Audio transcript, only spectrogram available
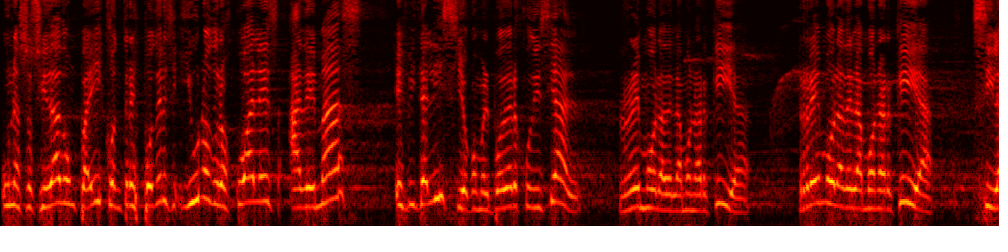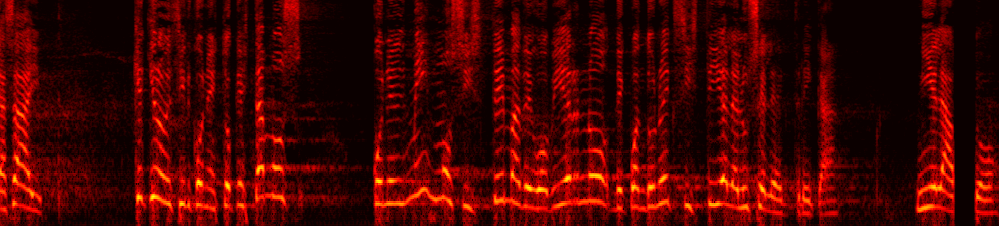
una sociedad, un país con tres poderes y uno de los cuales además es vitalicio, como el Poder Judicial. Rémora de la monarquía. Rémora de la monarquía, si las hay. ¿Qué quiero decir con esto? Que estamos con el mismo sistema de gobierno de cuando no existía la luz eléctrica, ni el auto.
